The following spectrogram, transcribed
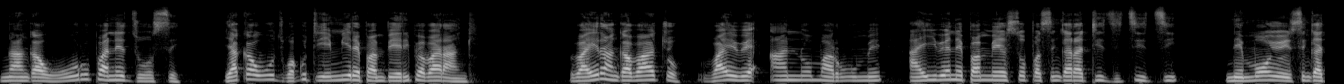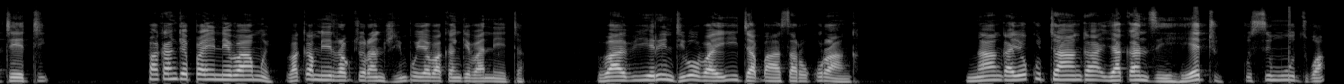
n'anga huru pane dzose yakaudzwa kuti imire pamberi pevarangi. Vairanga vacho vaive ano marume aive nepameso pasingaratidzi tsitsi nemwoyo isingateti. Pakange paine vamwe vakamirira kutora nzvimbo yavakange vaneta. Vaviri ndivo vaiita basa rokuranga n'anga yokutanga yakanzi hetu kusimudzwa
